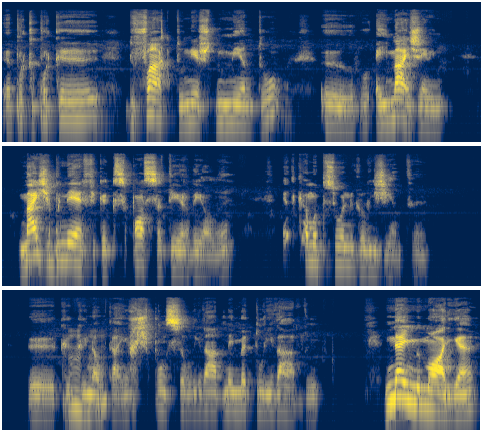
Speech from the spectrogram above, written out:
Eh, porque, porque, de facto, neste momento, eh, a imagem mais benéfica que se possa ter dele é de que é uma pessoa negligente, eh, que, uhum. que não uhum. tem responsabilidade, nem maturidade, nem memória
